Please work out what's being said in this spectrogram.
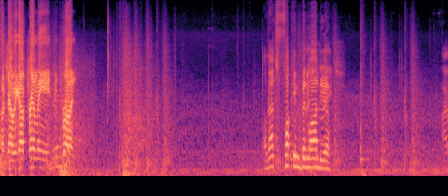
Watch out, we got friendly in front. Oh, that's fucking Binlandia. I'm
